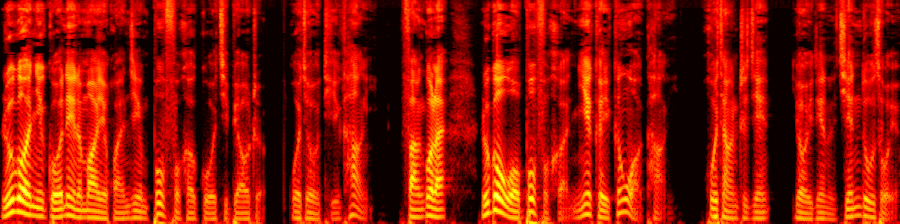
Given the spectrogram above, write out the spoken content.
如果你国内的贸易环境不符合国际标准，我就提抗议。反过来。如果我不符合，你也可以跟我抗议，互相之间有一定的监督作用。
